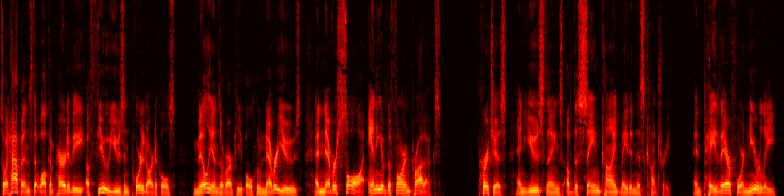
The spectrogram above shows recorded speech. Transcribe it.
So it happens that while comparatively a few use imported articles, millions of our people who never used and never saw any of the foreign products purchase and use things of the same kind made in this country and pay therefore nearly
